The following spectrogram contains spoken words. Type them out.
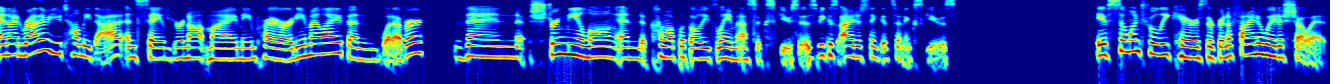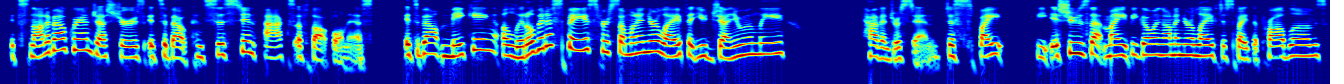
And I'd rather you tell me that and say, you're not my main priority in my life and whatever, than string me along and come up with all these lame ass excuses because I just think it's an excuse. If someone truly cares, they're going to find a way to show it. It's not about grand gestures, it's about consistent acts of thoughtfulness. It's about making a little bit of space for someone in your life that you genuinely have interest in, despite the issues that might be going on in your life, despite the problems.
